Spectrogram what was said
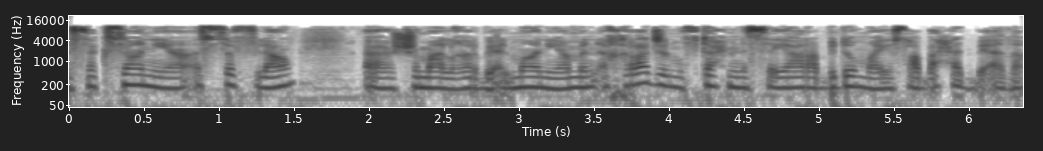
ساكسونيا السفلى شمال غربي ألمانيا من إخراج المفتاح من السيارة بدون ما يصاب أحد بأذى.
